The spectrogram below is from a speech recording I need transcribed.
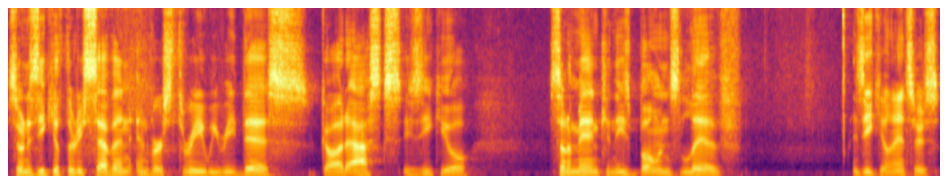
So in Ezekiel 37 and verse 3, we read this God asks Ezekiel, Son of man, can these bones live? Ezekiel answers,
